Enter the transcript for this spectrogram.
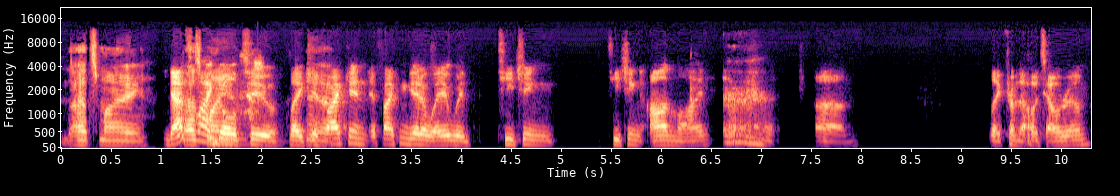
That's my that's, That's my, my- goal too. Like if. I can if I can get away with teaching teaching online, um, like from the hotel room,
